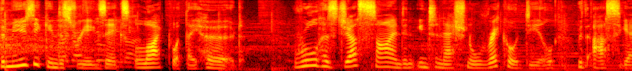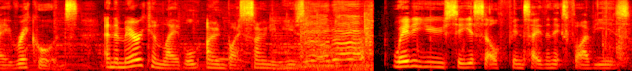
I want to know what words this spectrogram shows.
The music industry execs liked what they heard. Ruel has just signed an international record deal with RCA Records, an American label owned by Sony Music. Where do you see yourself in, say, the next five years?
